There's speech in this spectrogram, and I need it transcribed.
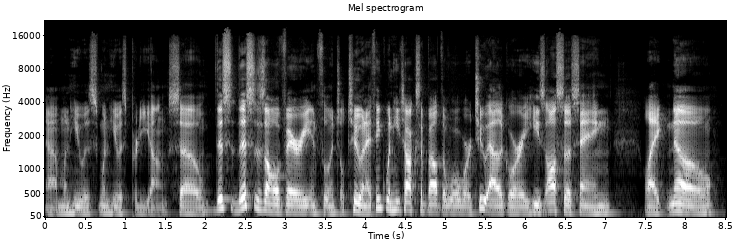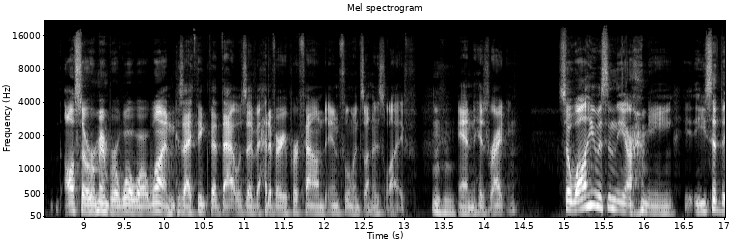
um, when he was when he was pretty young. So this this is all very influential too. And I think when he talks about the World War II allegory, he's also saying like, no, also remember World War One because I think that that was a, had a very profound influence on his life Mm-hmm. and his writing. So while he was in the army, he said that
